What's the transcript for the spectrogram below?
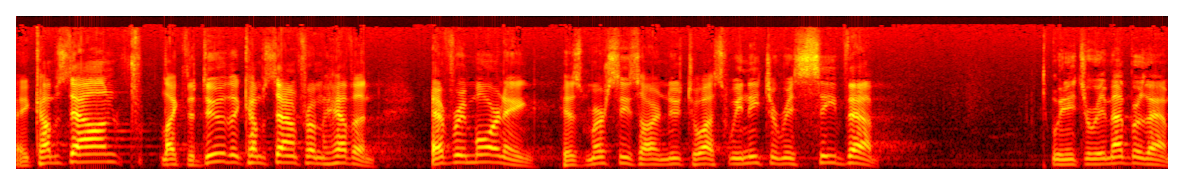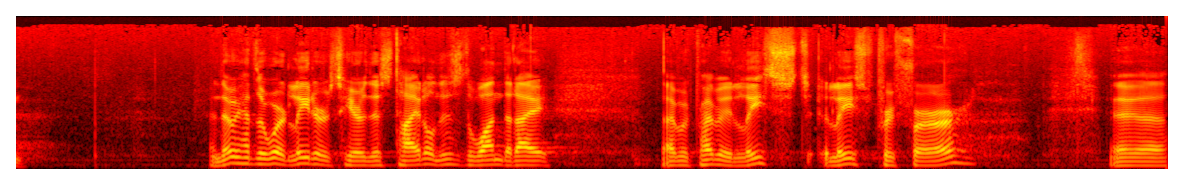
It comes down like the dew that comes down from heaven. Every morning, His mercies are new to us. We need to receive them, we need to remember them. And then we have the word leaders here this title. This is the one that I, I would probably least, least prefer. Uh,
